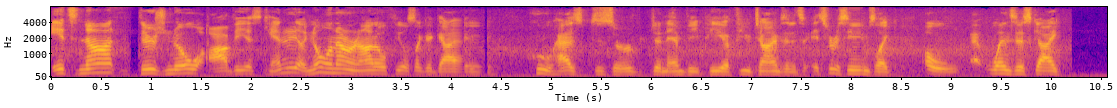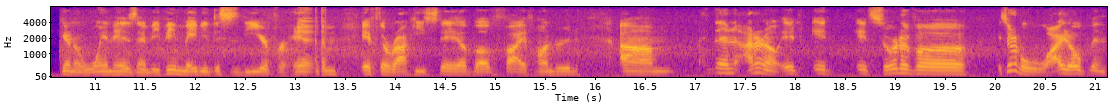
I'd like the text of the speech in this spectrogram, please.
it's not, there's no obvious candidate. Like Nolan Arenado feels like a guy who has deserved an MVP a few times, and it sort of seems like, oh, when's this guy going to win his MVP? Maybe this is the year for him if the Rockies stay above 500. Um, then I don't know. It it it's sort of a it's sort of a wide open.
